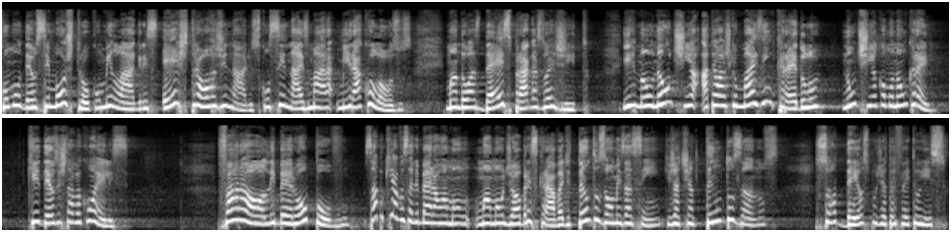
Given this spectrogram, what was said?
como Deus se mostrou com milagres extraordinários, com sinais miraculosos. Mandou as dez pragas do Egito. Irmão, não tinha, até eu acho que o mais incrédulo não tinha como não crer que Deus estava com eles. Faraó liberou o povo. Sabe o que é você liberar uma mão, uma mão de obra escrava de tantos homens assim, que já tinha tantos anos? Só Deus podia ter feito isso.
